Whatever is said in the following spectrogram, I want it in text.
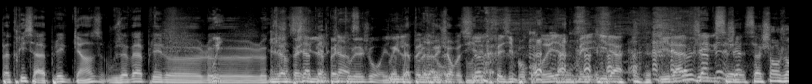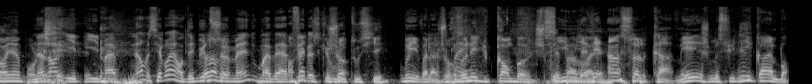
Patrice a appelé le 15. Vous avez appelé le, le, oui. le 15 Il l'appelle tous les jours. Il oui, il l'appelle tous les jours parce qu'il est très hypochondriaque. mais il a, il a appelé. Ça change rien pour lui. Non, non, il, il non mais c'est vrai, en début non, de semaine, vous m'avez appelé en fait, parce que je, vous toussiez. Oui, voilà, je revenais du Cambodge. Pays où il y avait un seul cas. Mais je me suis dit quand même, bon,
